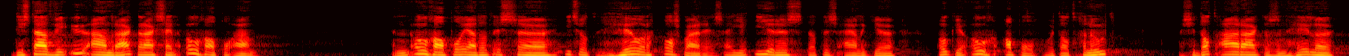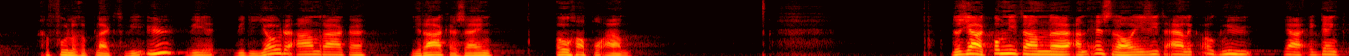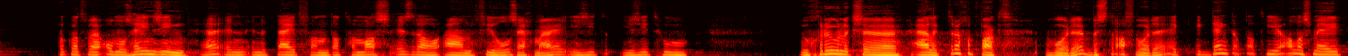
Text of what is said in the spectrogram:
Die staat wie u aanraakt, raakt zijn oogappel aan. En een oogappel, ja, dat is uh, iets wat heel erg kostbaar is. Hè. Je iris, dat is eigenlijk je, ook je oogappel, wordt dat genoemd. Als je dat aanraakt, dat is een hele gevoelige plek. Wie u, wie, wie de Joden aanraken, die raken zijn oogappel aan. Dus ja, kom niet aan, uh, aan Israël. Je ziet eigenlijk ook nu, ja, ik denk ook wat we om ons heen zien hè, in, in de tijd van dat Hamas Israël aanviel, zeg maar. Je ziet, je ziet hoe, hoe gruwelijk ze eigenlijk teruggepakt worden, bestraft worden. Ik, ik denk dat dat hier alles mee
